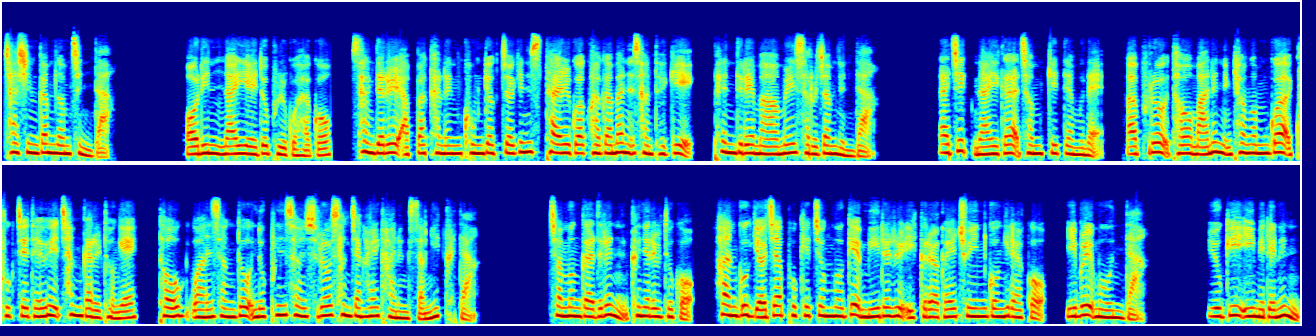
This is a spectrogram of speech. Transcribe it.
자신감 넘친다. 어린 나이에도 불구하고 상대를 압박하는 공격적인 스타일과 과감한 선택이 팬들의 마음을 사로잡는다. 아직 나이가 젊기 때문에 앞으로 더 많은 경험과 국제대회 참가를 통해 더욱 완성도 높은 선수로 성장할 가능성이 크다. 전문가들은 그녀를 두고 한국 여자 포켓 종목의 미래를 이끌어갈 주인공이라고 입을 모은다. 6위 이미래는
